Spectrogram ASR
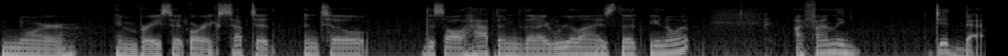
nor embrace it or accept it until this all happened. That I realized that you know what, I finally did that.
